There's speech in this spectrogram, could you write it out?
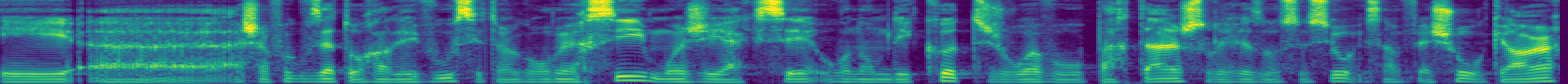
Et à chaque fois que vous êtes au rendez-vous, c'est un gros merci. Moi, j'ai accès au nombre d'écoutes. Je vois vos partages sur les réseaux sociaux et ça me fait chaud au cœur.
